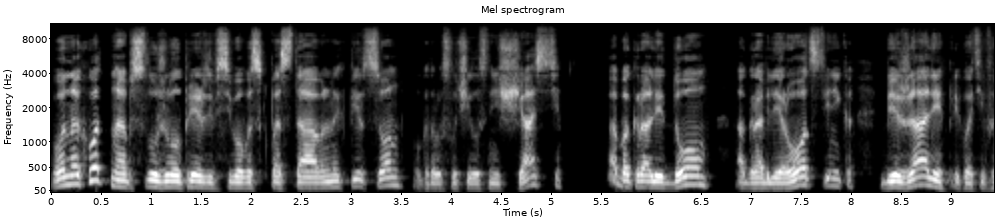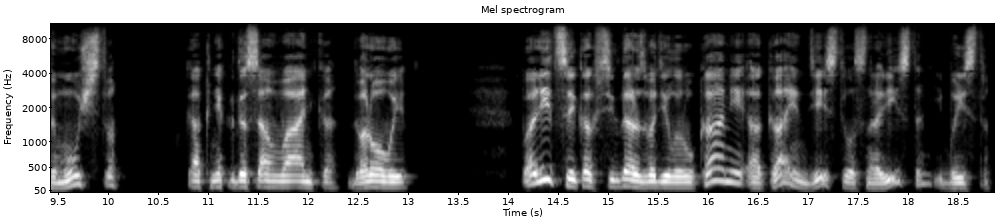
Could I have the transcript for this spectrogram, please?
Он охотно обслуживал прежде всего высокопоставленных персон, у которых случилось несчастье, обокрали дом, ограбили родственника, бежали, прихватив имущество, как некогда сам Ванька, дворовые. Полиция, как всегда, разводила руками, а Каин действовал сноровисто и быстро.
